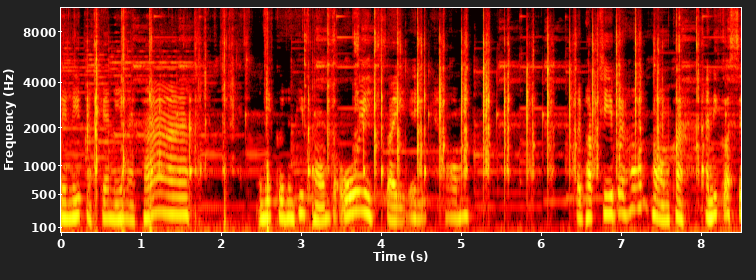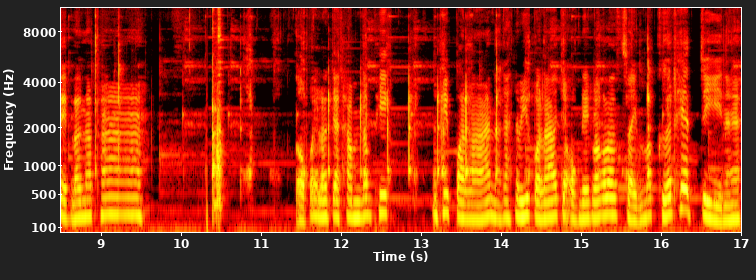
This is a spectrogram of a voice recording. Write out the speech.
นิดนะแค่นี้นะคะอันนี้คือน้ำพริกหอมก็โอ้ยใส่ไอ้หอมใส่ผักชีไปหอมหอมค่ะ อันนี้ก็เสร็จแล้วนะคะ ต่อไปเราจะทำน้ำพริกน้ำพริกปลาร้านะคะน้ำพริกปลาร้าจะออกเด็กแล้วก็ใส่มะเขือเทศจีนะคะ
